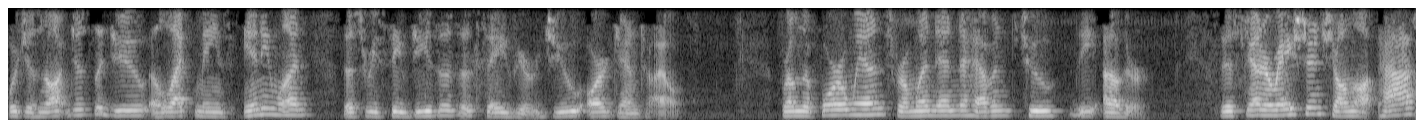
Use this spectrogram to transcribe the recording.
which is not just the Jew. Elect means anyone that's received Jesus as Savior, Jew or Gentile. From the four winds, from one end of heaven to the other. This generation shall not pass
